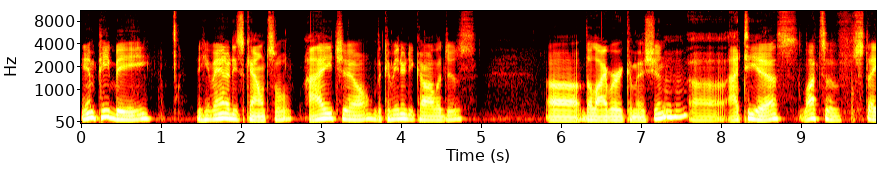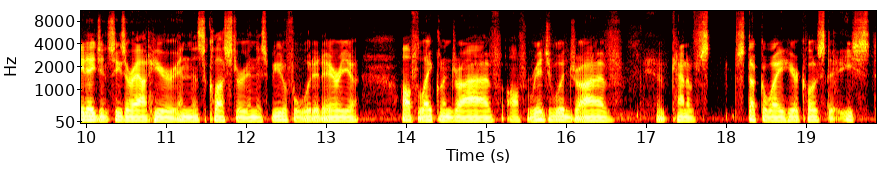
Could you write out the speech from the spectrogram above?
MPB, the Humanities Council, IHL, the community colleges, uh, the Library Commission, uh, ITS. Lots of state agencies are out here in this cluster in this beautiful wooded area off Lakeland Drive, off Ridgewood Drive, kind of st- stuck away here close to East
